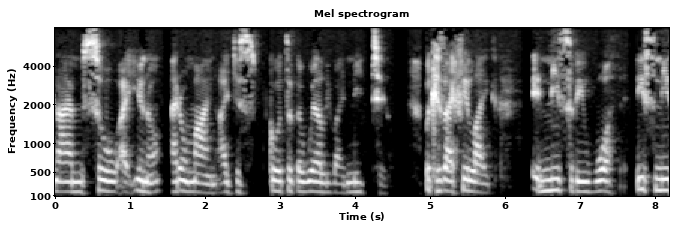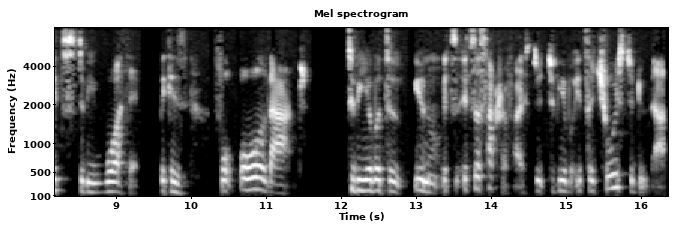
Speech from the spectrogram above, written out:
and I'm so I you know I don't mind I just go to the well if I need to because I feel like it needs to be worth it. This needs to be worth it because for all that to be able to you know it's it's a sacrifice to, to be able it's a choice to do that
